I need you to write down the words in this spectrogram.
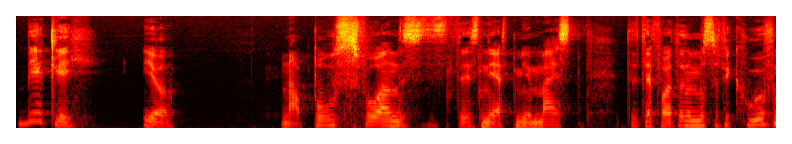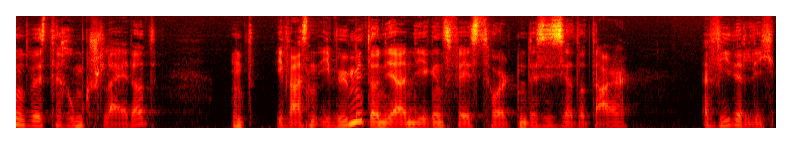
Wirklich? Ja. Na, Bus fahren, das, das nervt mir am meisten. Der, der fährt dann immer so viele Kurven und wirst herumgeschleudert. Und ich weiß nicht, ich will mich dann ja nirgends festhalten. Das ist ja total widerlich.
